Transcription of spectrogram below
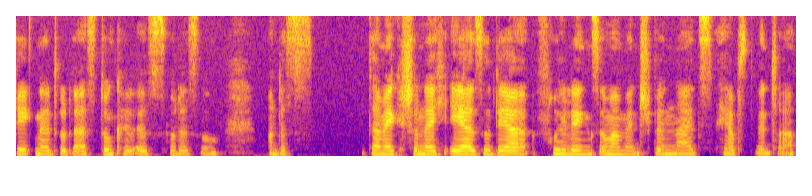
regnet oder es dunkel ist oder so. Und das, da merke ich schon, dass ich eher so der Frühlings-Sommermensch bin als Herbst-Winter.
